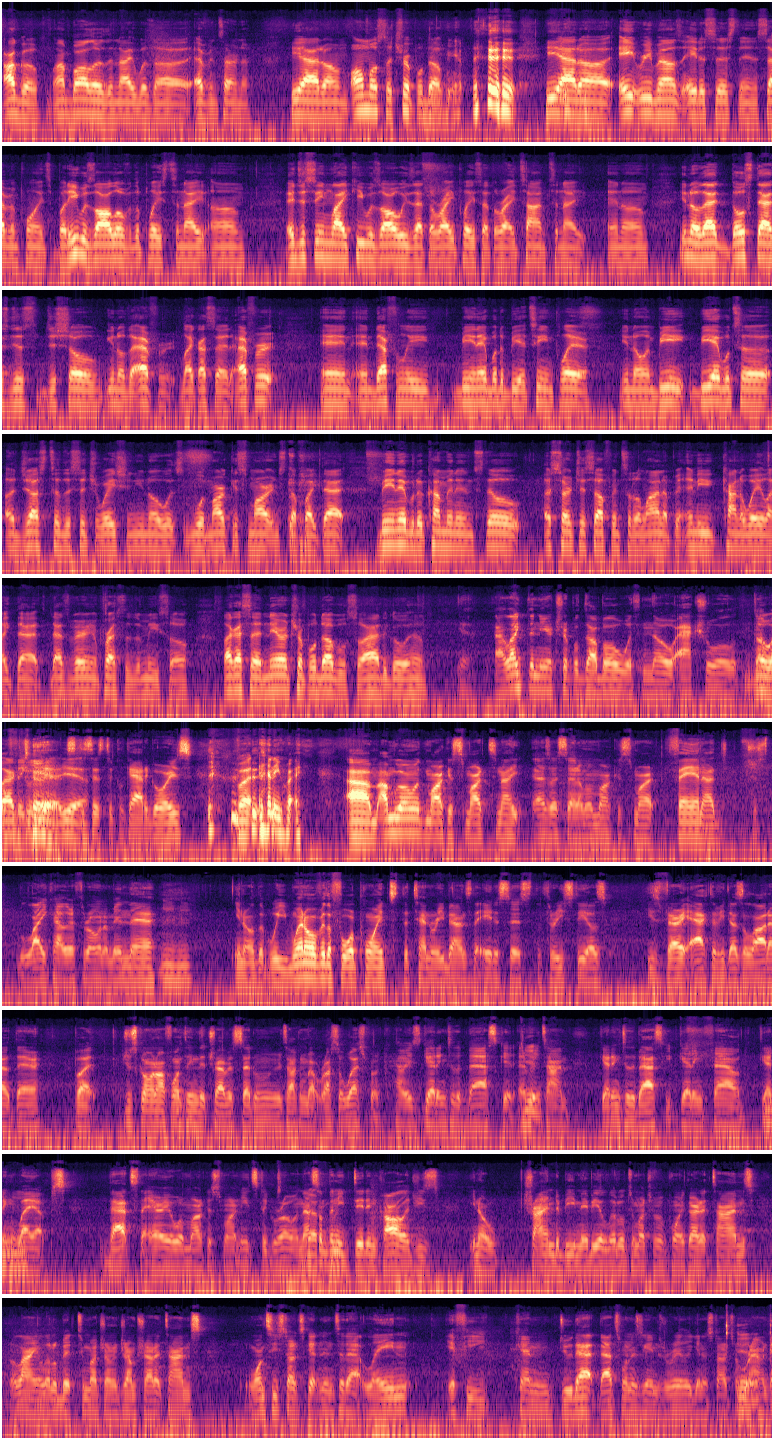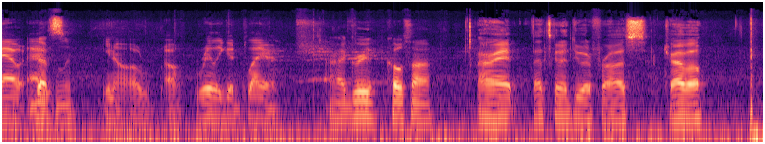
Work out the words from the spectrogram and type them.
I'll go. My baller of the night was uh, Evan Turner. He had um, almost a triple double. he had uh, eight rebounds, eight assists, and seven points. But he was all over the place tonight. Um, it just seemed like he was always at the right place at the right time tonight. And um, you know that those stats just just show you know the effort. Like I said, effort and and definitely being able to be a team player. You know, and be be able to adjust to the situation. You know, with with Marcus Smart and stuff like that. Being able to come in and still assert yourself into the lineup in any kind of way like that, that's very impressive to me. So, like I said, near a triple double, so I had to go with him. Yeah, I like the near triple double with no actual No actual- yeah, yeah. statistical categories. But anyway, um, I'm going with Marcus Smart tonight. As I said, I'm a Marcus Smart fan. I just like how they're throwing him in there. Mm-hmm. You know, that we went over the four points, the 10 rebounds, the eight assists, the three steals. He's very active. He does a lot out there. But just going off one thing that Travis said when we were talking about Russell Westbrook, how he's getting to the basket every Yeah. time, getting to the basket, getting fouled, getting Mhm. layups. That's the area where Marcus Smart needs to grow, and that's something he did in college. He's, you know, trying to be maybe a little too much of a point guard at times, relying a little bit too much on a jump shot at times. Once he starts getting into that lane, if he can do that, that's when his game's really going to start to Yeah, round out as, definitely. you know, a, a really good player. I agree. Cosign. All right, that's gonna do it for us, Travo.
